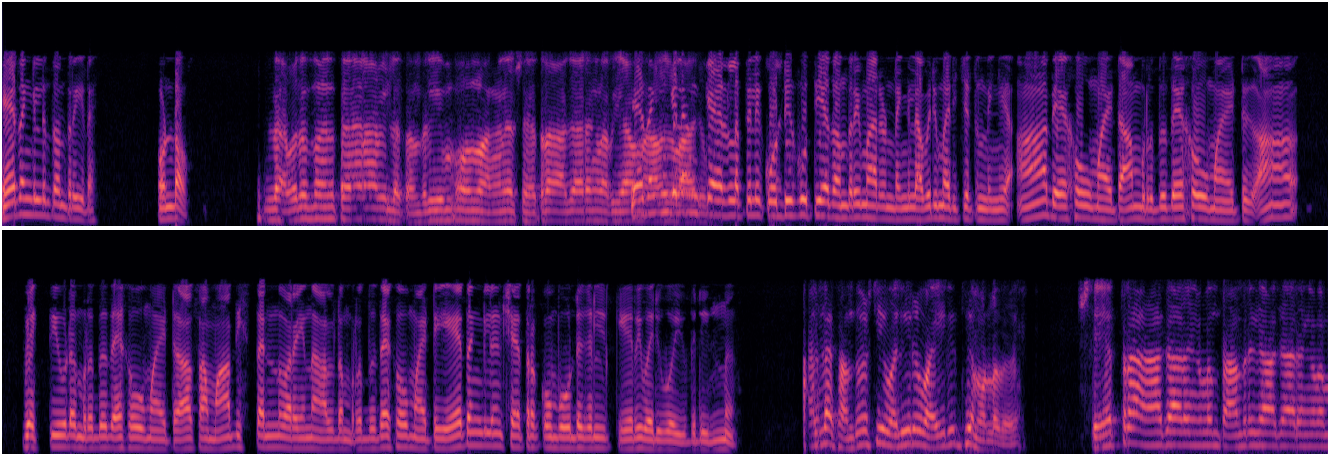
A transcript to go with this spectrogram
ഏതെങ്കിലും തന്ത്രിയുടെ ഉണ്ടോ? ഇല്ല അവരൊന്നും അതിന് തയ്യാറാവില്ല. തന്ത്രിയും ഒന്നും അങ്ങനെ ക്ഷേത്ര ആചാരങ്ങൾ അറിയാവുന്ന ഏതെങ്കിലും കൊടി കേരളത്തിൽ കൊടികുത്തിയ തന്ത്രിമാരുണ്ടെങ്കിൽ അവർ മരിച്ചിട്ടുണ്ടെങ്കിൽ ആ ദേഹവുമായിട്ട് ആ മൃതദേഹവുമായിട്ട് ആ വ്യക്തിയുടെ മൃതദേഹവുമായിട്ട് ആ സമാധിസ്ഥൻ എന്ന് പറയുന്ന ആളുടെ മൃതദേഹവുമായിട്ട് ഏതെങ്കിലും ക്ഷേത്ര കോമ്പൗണ്ടുകളിൽ കയറി വരുവോ ഇവർ ഇന്ന് അല്ല സന്തോഷി വലിയൊരു വൈരുദ്ധ്യമുള്ളത്. ക്ഷേത്ര ആചാരങ്ങളും താന്ത്രിക ആചാരങ്ങളും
